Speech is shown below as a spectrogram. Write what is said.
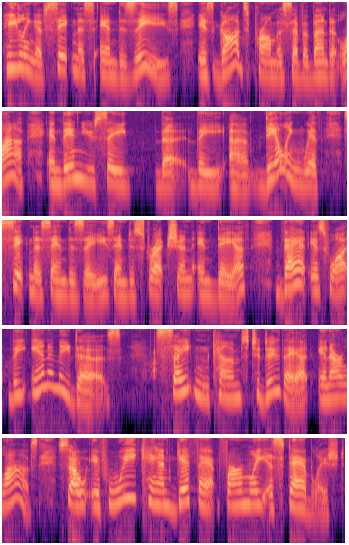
healing of sickness and disease is God's promise of abundant life. And then you see the the uh, dealing with sickness and disease and destruction and death. That is what the enemy does. Satan comes to do that in our lives. So if we can get that firmly established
